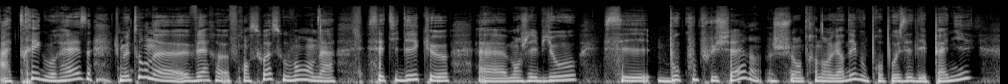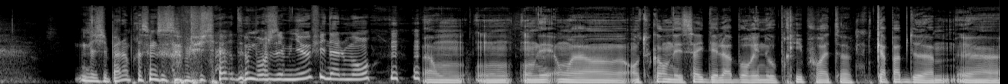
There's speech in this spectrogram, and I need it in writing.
à Trégourez. Je me tourne euh, vers euh, François. Souvent, on a cette idée que euh, manger bio, c'est beaucoup plus cher. Je suis en train de regarder, vous proposez des paniers. Mais j'ai pas l'impression que ce soit plus cher de manger mieux finalement. Euh, on, on, on est, on, euh, en tout cas, on essaye d'élaborer nos prix pour être euh, capable de, euh,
